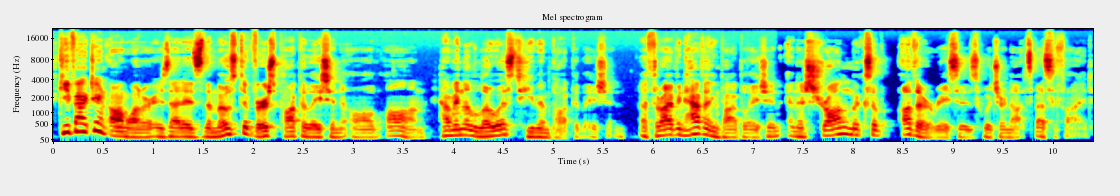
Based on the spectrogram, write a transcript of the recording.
The key factor in Amwater is that it is the most diverse population of Amn, having the lowest human population, a thriving halfling population, and a strong mix of other races which are not specified.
